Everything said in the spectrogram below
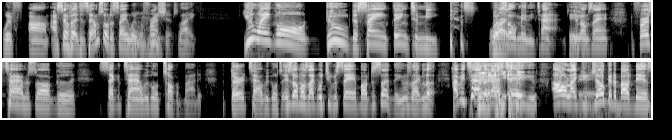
with um I still like to say I'm sort of the same way with Mhm. friendships. Like you ain't gonna do the same thing to me but Right. so many times. You know what I'm saying? The first time it's all good. Second time we're gonna talk about it. The third time we go to it's almost like what you were saying about the Sunday. He was like, look, how many times I gotta tell you I don't like you joking about this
